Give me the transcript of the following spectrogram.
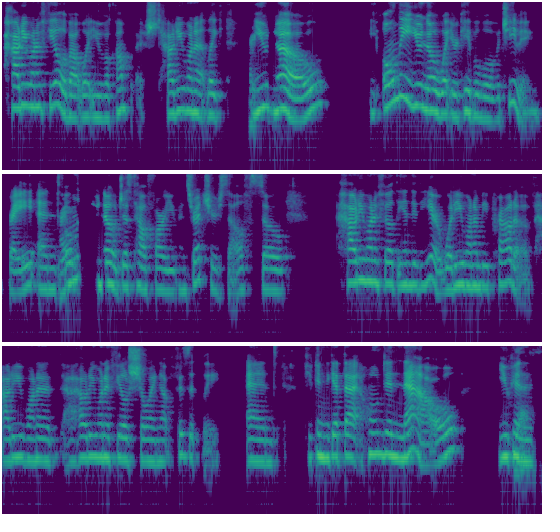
how do you want to feel about what you've accomplished how do you want to like right. you know only you know what you're capable of achieving right and right. only you know just how far you can stretch yourself so how do you want to feel at the end of the year what do you want to be proud of how do you want to how do you want to feel showing up physically and if you can get that honed in now you can yes.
